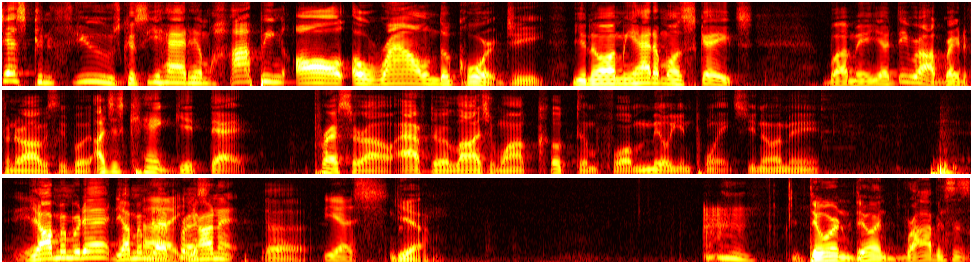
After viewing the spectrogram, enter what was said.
just confused because he had him hopping all around the court. G, you know what I mean? He had him on skates. But I mean, yeah, D Rob, great defender, obviously, but I just can't get that presser out after Olajuwon cooked him for a million points. You know what I mean? Y'all remember that? Y'all remember Uh, that presser? Giannis- Uh, yes. Yeah. during during Robinson's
